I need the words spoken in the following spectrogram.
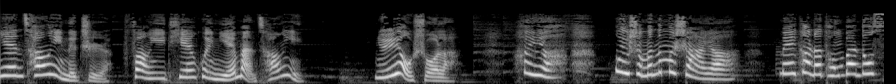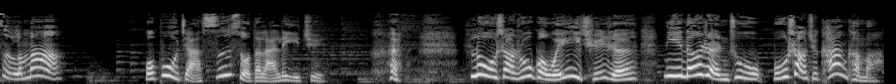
粘苍蝇的纸放一天会粘满苍蝇。女友说了哎呀为什么那么傻呀？没看到同伴都死了吗？我不假思索的来了一句 哼路上如果围一群人你能忍住不上去看看吗？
